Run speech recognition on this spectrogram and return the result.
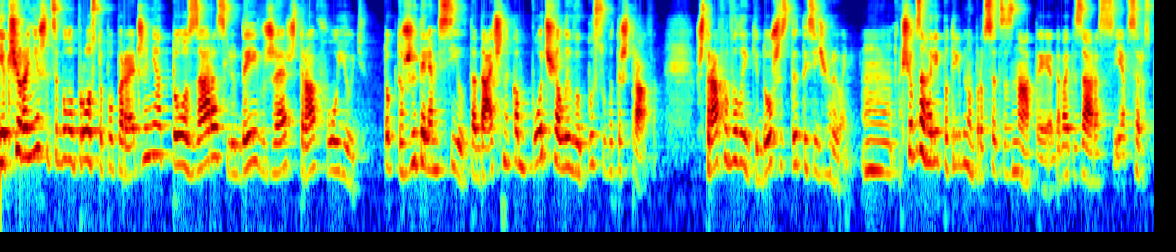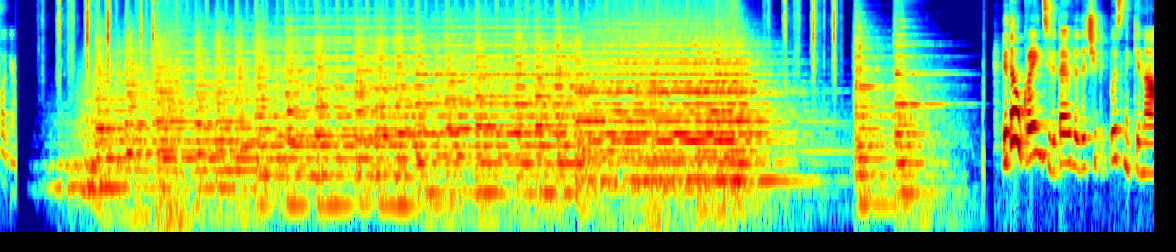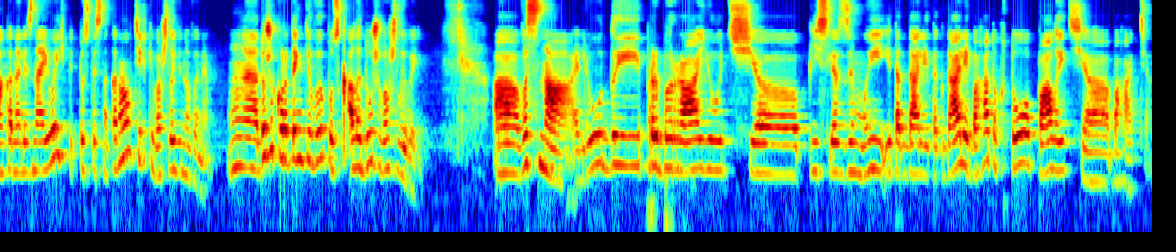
Якщо раніше це було просто попередження, то зараз людей вже штрафують. Тобто жителям сіл та дачникам почали виписувати штрафи. Штрафи великі до 6 тисяч гривень. Що взагалі потрібно про все це знати? Давайте зараз я все розповім. Вітаю українці, вітаю глядачі, підписники на каналі Знаю.ua. Підписуйтесь на канал, тільки важливі новини. Е, Дуже коротенький випуск, але дуже важливий. Весна, люди прибирають е, після зими і так далі. і так далі. Багато хто палить е, багаття.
